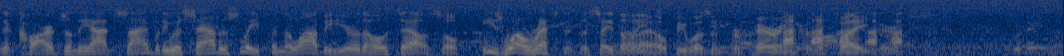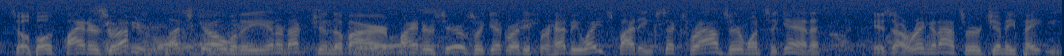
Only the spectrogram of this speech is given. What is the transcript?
the cards on the outside, but he was sound asleep in the lobby here at the hotel. So he's well rested, to say the well, least. I hope he wasn't preparing for the fight. so both fighters are up. Let's go with the introduction of our fighters here as we get ready for heavyweights fighting six rounds here once again is our ring announcer, Jimmy Payton.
